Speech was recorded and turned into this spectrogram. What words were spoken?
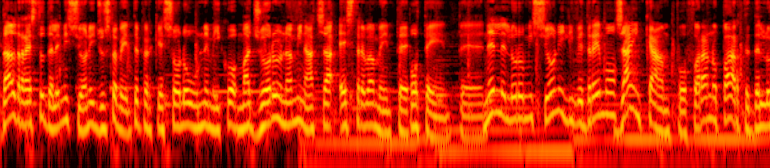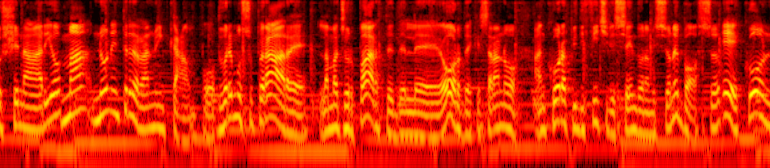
dal resto delle missioni giustamente perché sono un nemico maggiore e una minaccia estremamente potente. Nelle loro missioni li vedremo già in campo faranno parte dello scenario ma non entreranno in campo. Dovremo superare la maggior parte delle orde che saranno ancora più difficili essendo una missione boss e con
